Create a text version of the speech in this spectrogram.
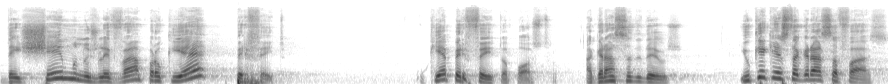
deixemos-nos levar para o que é perfeito. O que é perfeito, apóstolo? A graça de Deus e o que que esta graça faz?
